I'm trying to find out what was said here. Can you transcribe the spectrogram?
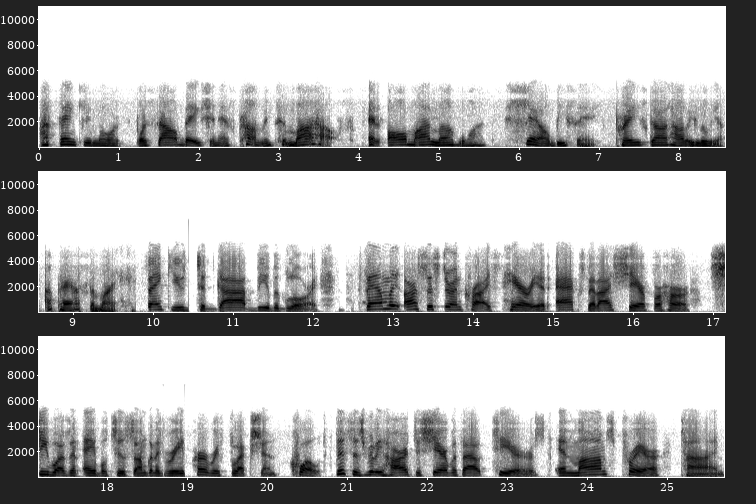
I thank you, Lord, for salvation has come into my house, and all my loved ones shall be saved. Praise God, hallelujah. I pass the mic. Thank you. To God be the glory. Family, our sister in Christ, Harriet, asks that I share for her she wasn't able to. So I'm going to read her reflection. Quote, This is really hard to share without tears. In mom's prayer time,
